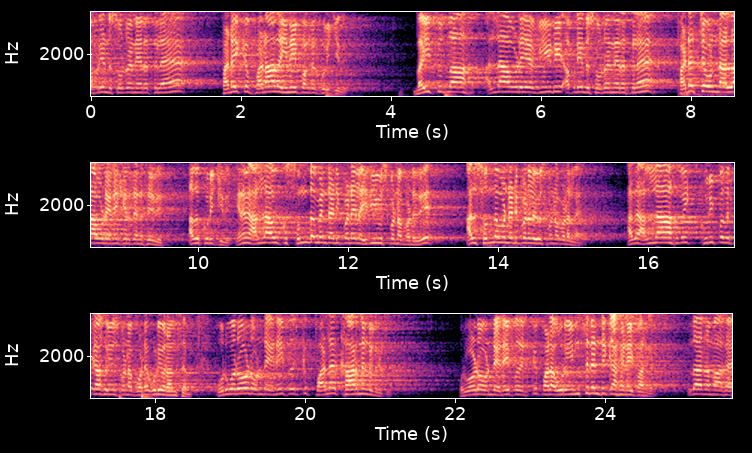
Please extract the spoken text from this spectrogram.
அப்படின்னு சொல்ற நேரத்தில் படைக்கப்படாத இணைப்பு அங்க குறிக்குது. பைத்துல்லா அல்லாவுடைய வீடு அப்படின்னு சொல்ற நேரத்தில் படைச்ச ஒன்று அல்லாவோட இணைக்கிறது என்ன செய்யுது? அது குறிக்குது. எனவே அல்லாவுக்கு சொந்தம் என்ற அடிப்படையில் இது யூஸ் பண்ணப்படுது. அது சொந்தம் என்ற அடிப்படையில் யூஸ் பண்ணப்படலை. அது அல்லாஹுவை குறிப்பதற்காக யூஸ் பண்ணப்படக்கூடிய ஒரு அம்சம். ஒருவரோடு ஒன்றை இணைப்பதற்கு பல காரணங்கள் இருக்கு. ஒருவரோடு ஒன்றை இணைப்பதற்கு பல ஒரு இன்சிடென்ட்டுக்காக இணைப்பார்கள். உதாரணமாக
